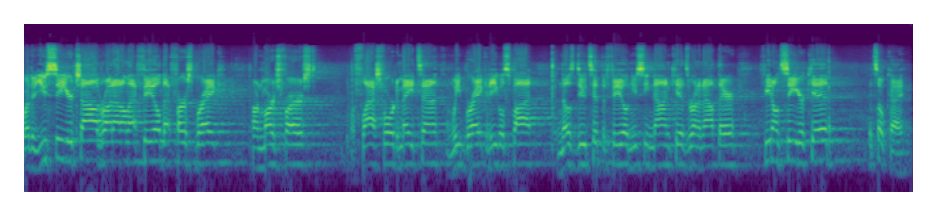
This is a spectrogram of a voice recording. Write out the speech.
Whether you see your child run out on that field that first break on March 1st, or flash forward to May 10th, and we break at Eagle Spot, and those dudes hit the field, and you see nine kids running out there, if you don't see your kid, it's okay.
